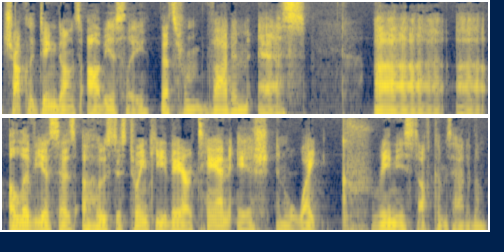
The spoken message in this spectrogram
chocolate ding dongs. Obviously, that's from Vadim S. Uh, uh, Olivia says a hostess Twinkie. They are tan-ish and white creamy stuff comes out of them.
